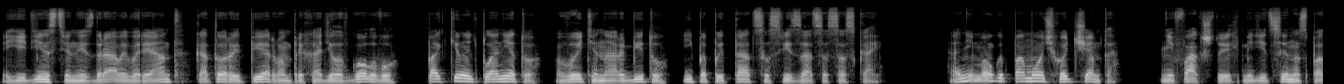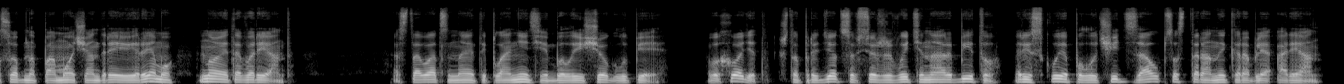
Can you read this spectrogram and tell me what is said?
Единственный здравый вариант, который первым приходил в голову, покинуть планету, выйти на орбиту и попытаться связаться со Скай. Они могут помочь хоть чем-то. Не факт, что их медицина способна помочь Андрею и Рему, но это вариант. Оставаться на этой планете было еще глупее. Выходит, что придется все же выйти на орбиту, рискуя получить залп со стороны корабля «Ариан».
